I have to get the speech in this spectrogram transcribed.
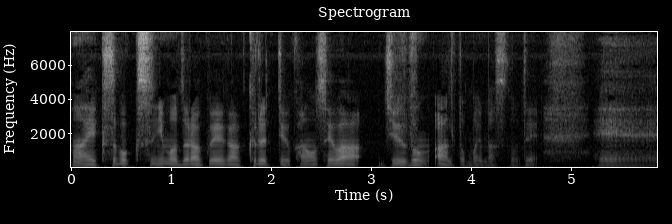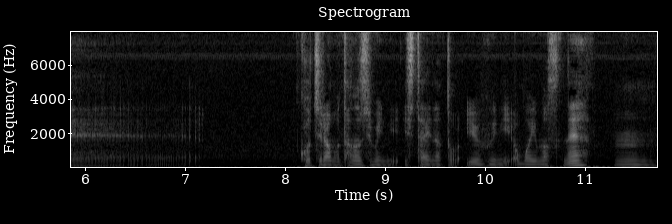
まあ、Xbox にもドラクエが来るっていう可能性は十分あると思いますので、えー、こちらも楽しみにしたいなというふうに思いますね。うん。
